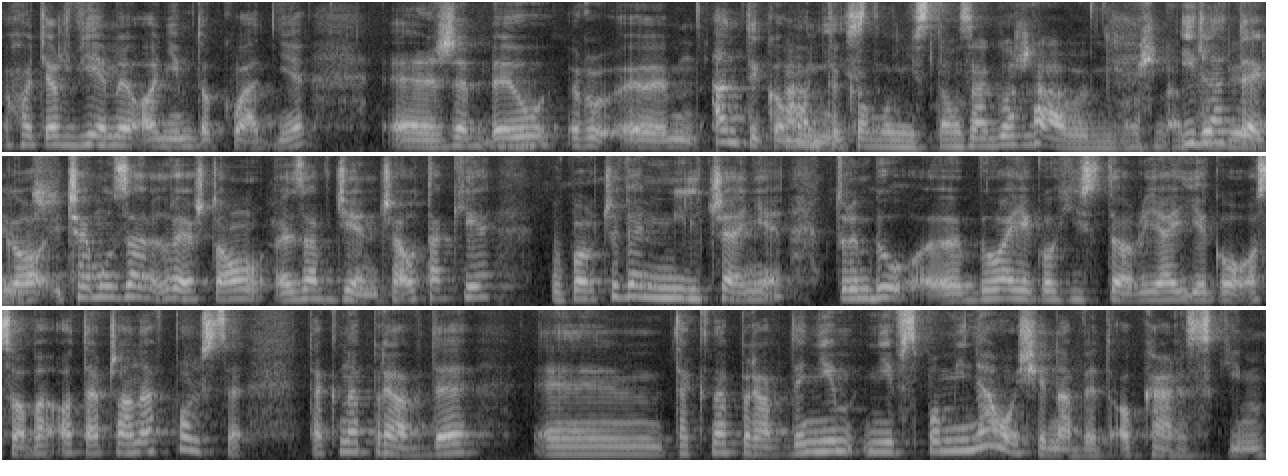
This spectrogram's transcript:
chociaż wiemy o nim dokładnie, e, że był antykomunistą. Antykomunistą zagorzałym, można I powiedzieć. dlatego, czemu zresztą zawdzięczał takie uporczywe milczenie, którym był, e, była jego historia i jego osoba otaczana w Polsce. Tak naprawdę, tak naprawdę nie, nie wspominało się nawet o Karskim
